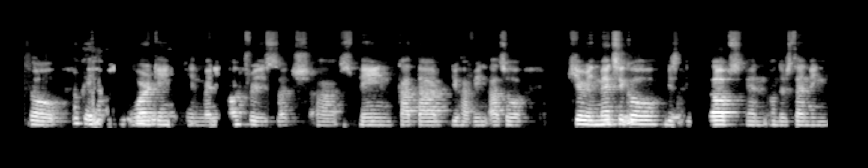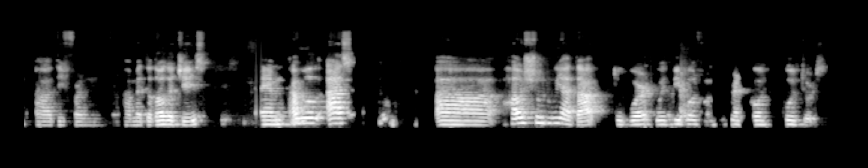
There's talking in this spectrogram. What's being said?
So Okay. have been working in many countries such uh, Spain, Qatar. You have been also here in Mexico visiting clubs and understanding uh, different uh, methodologies. And I will ask, uh, how should we adapt to work with people from different cultures?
